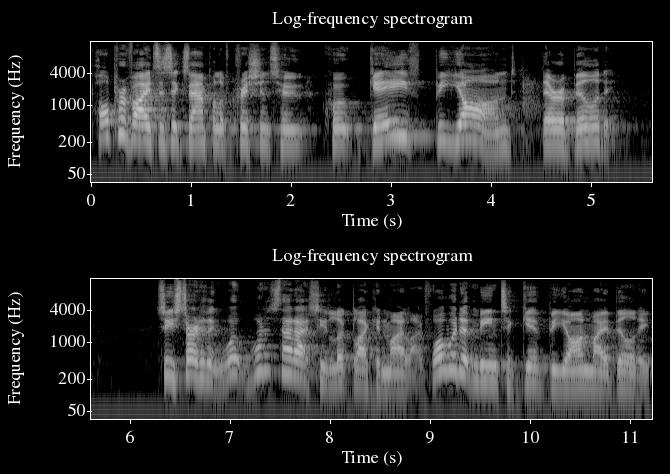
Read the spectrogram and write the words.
Paul provides this example of Christians who, quote, gave beyond their ability. So you start to think, what, what does that actually look like in my life? What would it mean to give beyond my ability?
